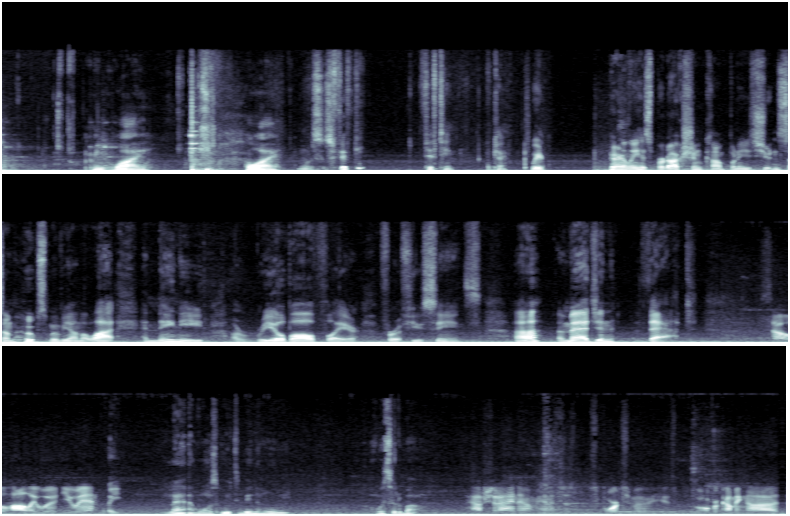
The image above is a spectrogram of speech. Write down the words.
I mean, why? Why? What is this, 50? 15. Okay, weird. Apparently, his production company is shooting some hoops movie on the lot, and they need a real ball player for a few scenes. Huh? Imagine that. So, Hollywood, you in? Wait, Matt wants me to be in the movie? What's it about? How should I know, man? It's a sports movie. It's overcoming odds.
